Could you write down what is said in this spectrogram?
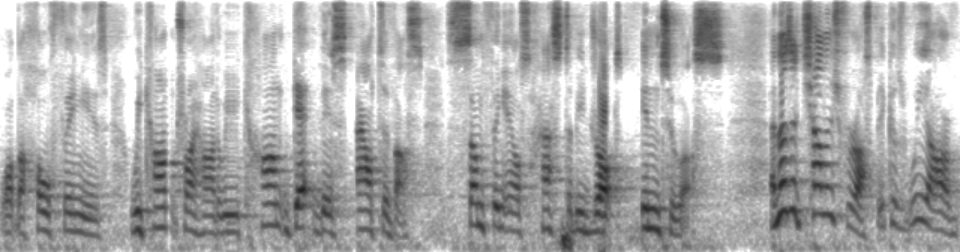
what the whole thing is. We can't try harder. We can't get this out of us. Something else has to be dropped into us. And that's a challenge for us because we are,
